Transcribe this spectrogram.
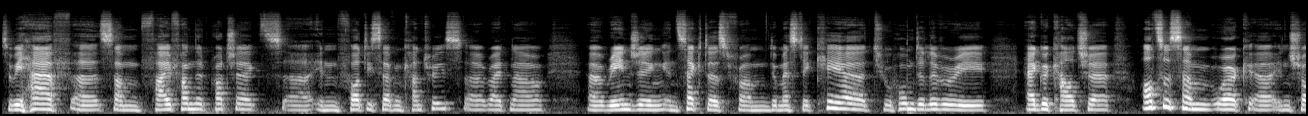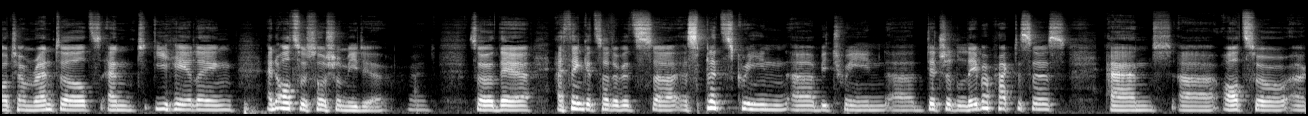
So we have uh, some 500 projects uh, in 47 countries uh, right now, uh, ranging in sectors from domestic care to home delivery, agriculture, also some work uh, in short-term rentals and e-hailing, and also social media. Right? So there, I think it's sort of it's uh, a split screen between digital labor practices and uh, also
